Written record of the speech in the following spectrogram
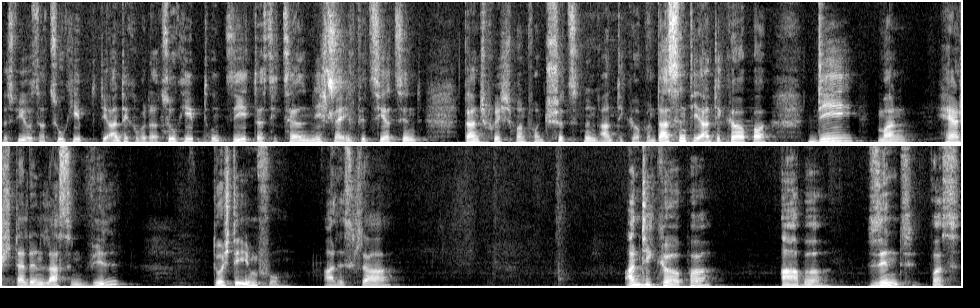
das Virus dazugibt, die Antikörper dazugibt und sieht, dass die Zellen nicht mehr infiziert sind, dann spricht man von schützenden Antikörpern. Das sind die Antikörper, die man herstellen lassen will durch die Impfung. Alles klar? Antikörper aber sind, was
